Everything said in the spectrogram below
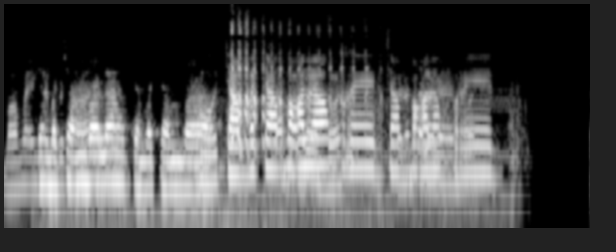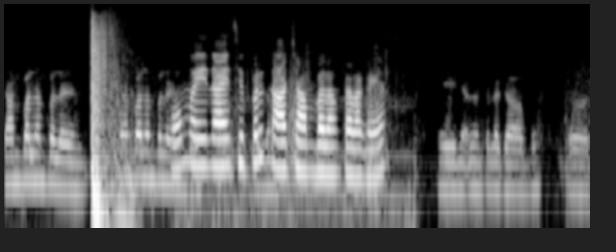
Mama, Chamba-chamba lang, chamba-chamba. Oh, chamba-chamba ka lang? Fred. Chamba ka lang, Fred. Chamba lang pala yun. Chamba lang pala yun. Oh, may inahin si Fred. Nakachamba lang talaga yan. Mahina lang talaga ako, boss. Sorry.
